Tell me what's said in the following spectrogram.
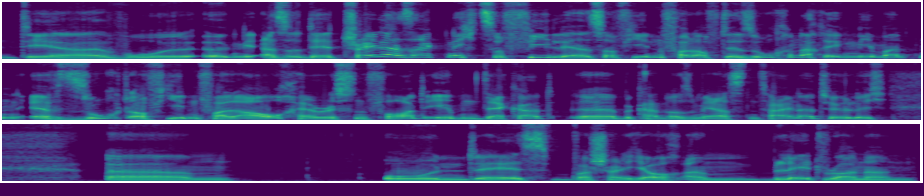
der wohl irgendwie, also der Trailer sagt nicht zu viel. Er ist auf jeden Fall auf der Suche nach irgendjemanden. Er sucht auf jeden Fall auch Harrison Ford, eben Deckard, äh, bekannt aus dem ersten Teil natürlich. Ähm, und er ist wahrscheinlich auch am Blade Runnern.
